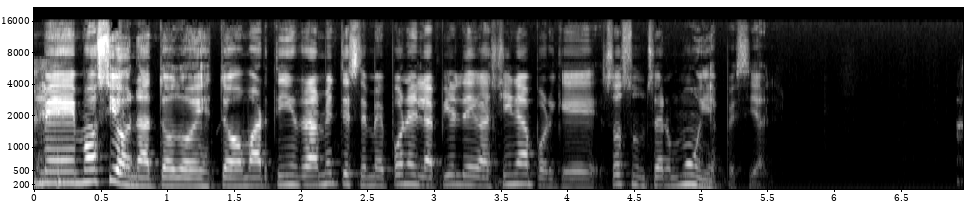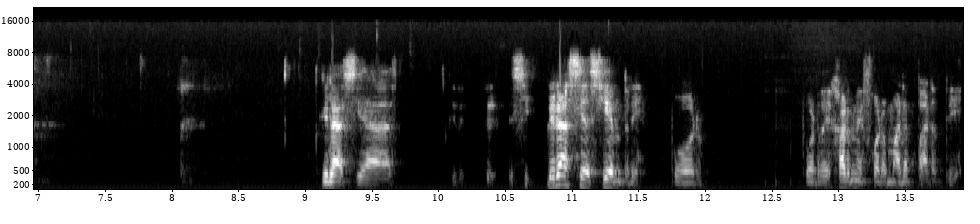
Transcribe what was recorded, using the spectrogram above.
me emociona todo esto, Martín, realmente se me pone la piel de gallina porque sos un ser muy especial. Gracias, gracias siempre por por dejarme formar parte.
